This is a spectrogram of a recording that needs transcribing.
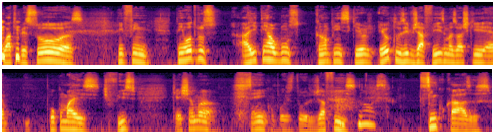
quatro pessoas. Enfim, tem outros. Aí tem alguns campings que eu, eu inclusive já fiz, mas eu acho que é um pouco mais difícil, que aí chama 100 compositores. Já fiz. Nossa. Cinco casas.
